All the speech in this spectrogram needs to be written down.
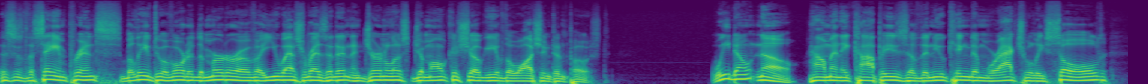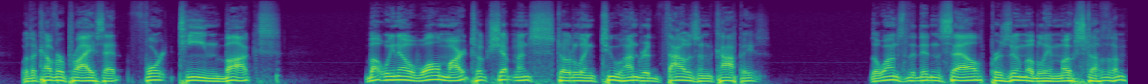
This is the same prince believed to have ordered the murder of a U.S. resident and journalist Jamal Khashoggi of the Washington Post. We don't know how many copies of The New Kingdom were actually sold with a cover price at 14 bucks, but we know Walmart took shipments totaling 200,000 copies. The ones that didn't sell, presumably most of them,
